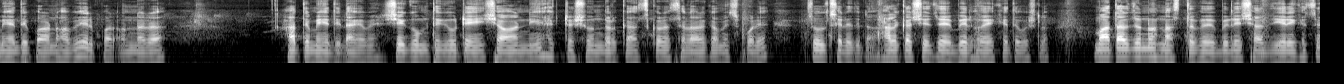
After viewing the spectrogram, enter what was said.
মেহেদি পরানো হবে, এরপর অন্যরা হাতে মেহেদি লাগাবে। সে ঘুম থেকে উঠেই শাওয়ার নিয়ে একটা সুন্দর কাজ করে সালোয়ার কামিজ পরে চুল ছেড়ে দিল। হালকা সেজে বের হয়ে খেতে বসল। মা তার জন্য নাস্তা বেলে সাজিয়ে রেখেছে।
